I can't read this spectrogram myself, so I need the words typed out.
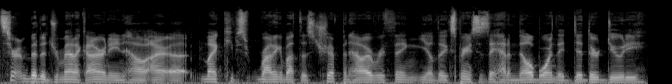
certain bit of dramatic irony in how I, uh, Mike keeps writing about this trip and how everything you know the experiences they had in Melbourne they did their duty.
